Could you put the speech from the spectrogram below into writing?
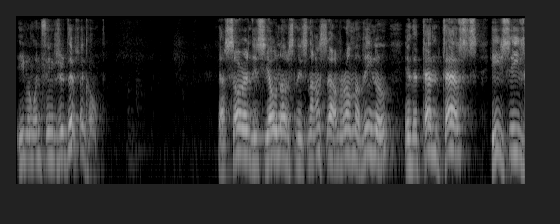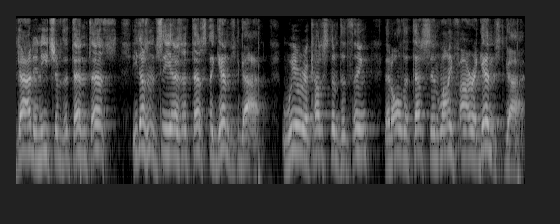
Even when things are difficult. Asor Nisyonos Nisnas Avram Avinu in the ten tests, he sees God in each of the ten tests. He doesn't see it as a test against God. We're accustomed to think that all the tests in life are against God.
